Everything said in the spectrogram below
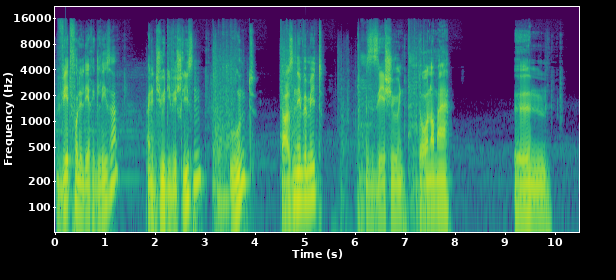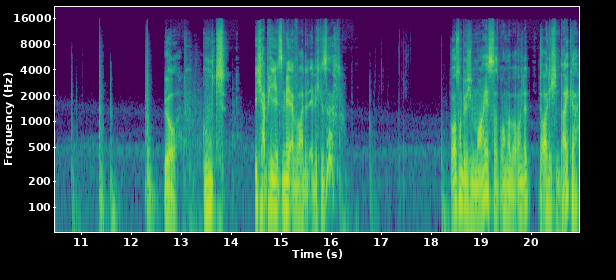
wertvolle leere Gläser. Eine Tür, die wir schließen. Und das nehmen wir mit. Sehr schön. Da nochmal. Ähm. Ja, gut. Ich habe hier jetzt mehr erwartet, ehrlich gesagt. Du brauchst noch ein bisschen Mais, das brauchen wir aber auch nicht. Liegt ein Biker.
